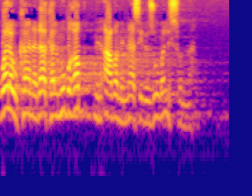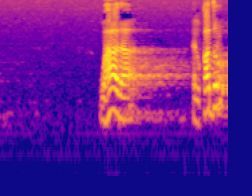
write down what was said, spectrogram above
ولو كان ذاك المبغض من أعظم الناس لزوما للسنة. وهذا القدر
